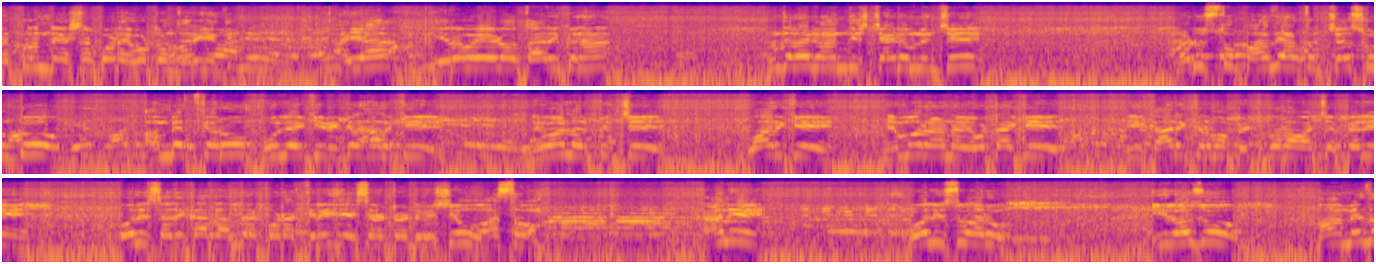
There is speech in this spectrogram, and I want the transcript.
రిప్రజెంటేషన్ కూడా ఇవ్వటం జరిగింది. అయ్యా ఇరవై ఏడవ తారీఖున ఇందిరాగాంధీ స్టేడియం నుంచి నడుస్తూ పాదయాత్ర చేసుకుంటూ అంబేద్కర్ పూలేకి విగ్రహాలకి నివాళులర్పించి వారికి మెమోరాండం ఇవ్వటానికి ఈ కార్యక్రమం పెట్టుకున్నామని చెప్పని పోలీస్ అధికారులందరూ కూడా తెలియజేసినటువంటి విషయం వాస్తవం. కానీ పోలీసు వారు ఈరోజు మా మీద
